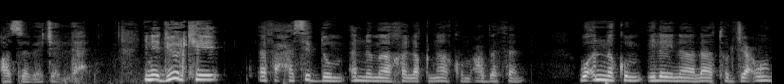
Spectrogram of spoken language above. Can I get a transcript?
Azze ve Celle. Yine diyor ki اَفَحَسِبْدُمْ اَنَّمَا خَلَقْنَاكُمْ عَبَثًا وَاَنَّكُمْ اِلَيْنَا لَا تُرْجَعُونَ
